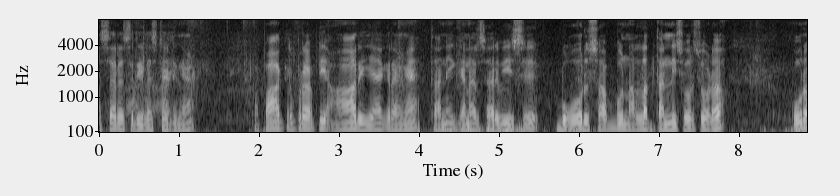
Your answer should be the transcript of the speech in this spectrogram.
எஸ்ஆர்எஸ் ரியல் எஸ்டேட்டுங்க இப்போ பார்க்குற ப்ராப்பர்ட்டி ஆறு ஏக்கராங்க. தனி கிணறு சர்வீஸு போரு சப்பு நல்ல தண்ணி சோர்ஸோட பூரா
